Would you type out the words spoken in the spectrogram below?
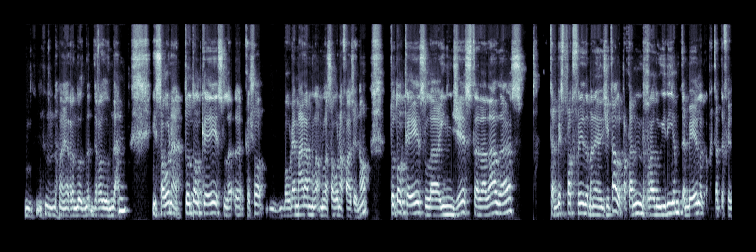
no és redundant, i segona, tot el que és, la, eh, que això veurem ara amb la, amb la segona fase, no? tot el que és la ingesta de dades també es pot fer de manera digital, per tant, reduiríem també la capacitat de fer,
